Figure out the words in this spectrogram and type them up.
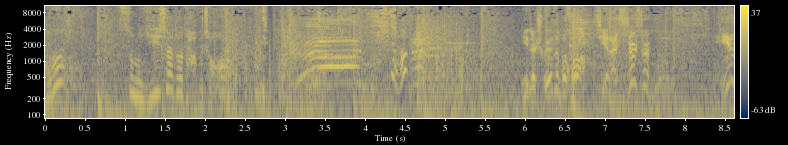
嗯，怎么一下都打不着啊？你这锤子不错，借来试试。全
